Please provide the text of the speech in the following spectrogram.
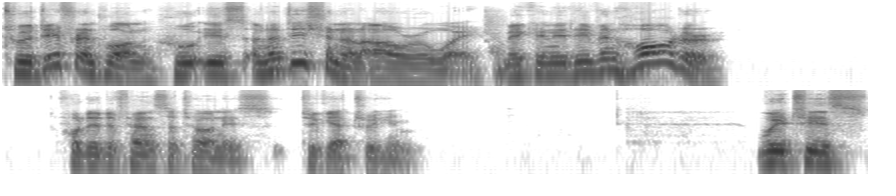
to a different one who is an additional hour away, making it even harder for the defense attorneys to get to him, which is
